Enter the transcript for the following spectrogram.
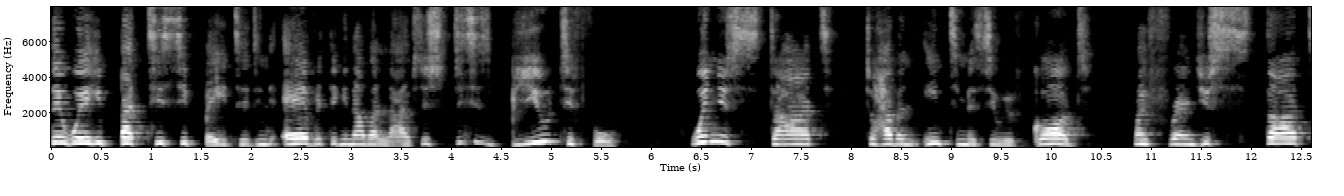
the way he participated in everything in our lives. This, this is beautiful. When you start to have an intimacy with God, my friend, you start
